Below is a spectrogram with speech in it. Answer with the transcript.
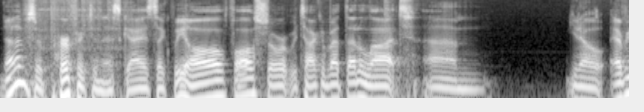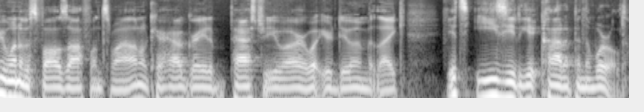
none of us are perfect in this, guys. Like, we all fall short. We talk about that a lot. Um, you know, every one of us falls off once in a while. I don't care how great a pastor you are or what you're doing, but like, it's easy to get caught up in the world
